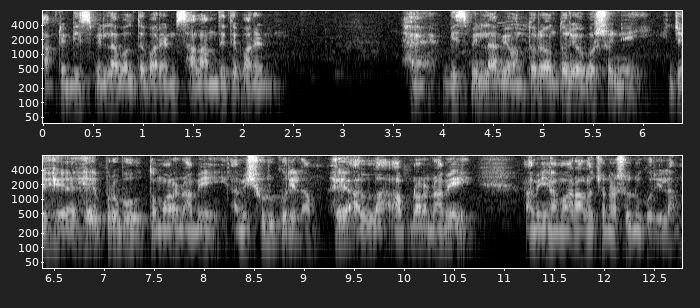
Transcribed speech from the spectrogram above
আপনি বিসমিল্লা বলতে পারেন, সালাম দিতে পারেন। হ্যাঁ বিসমিল্লা আমি অন্তরে অন্তরে অবশ্যই নেই। যে হে হে প্রভু, তোমার নামে আমি শুরু করিলাম। হে আল্লাহ, আপনার নামে আমি আমার আলোচনা শুরু করিলাম।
